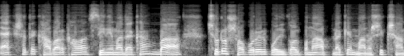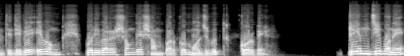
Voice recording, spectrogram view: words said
একসাথে খাবার খাওয়া, সিনেমা দেখা বা ছোট সফরের পরিকল্পনা আপনাকে মানসিক শান্তি দেবে এবং পরিবারের সঙ্গে সম্পর্ক মজবুত করবে। প্রেম জীবনে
